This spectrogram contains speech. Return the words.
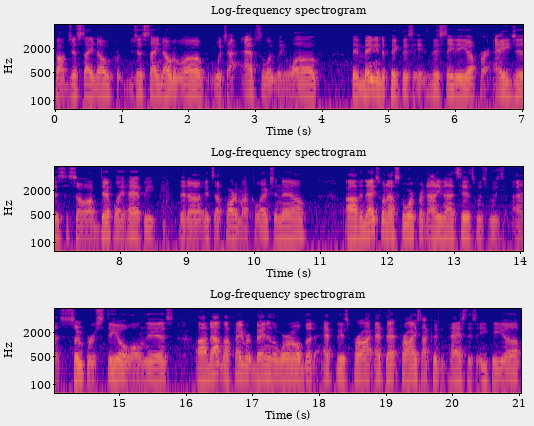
called "Just Say No." For, Just Say No to Love, which I absolutely love. Been meaning to pick this this CD up for ages, so I'm definitely happy that uh, it's a part of my collection now. Uh, the next one I scored for 99 cents, which was a super steal on this. Uh, not my favorite band in the world, but at this price, at that price, I couldn't pass this EP up.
